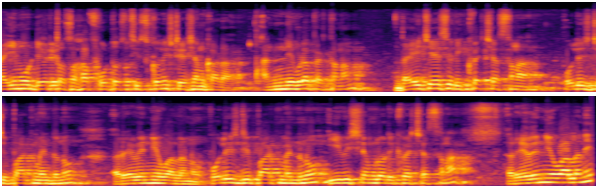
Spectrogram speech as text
టైము డేట్తో సహా ఫొటోస్ తీసుకొని స్టేషన్ కాడ అన్నీ కూడా పెడుతున్నాం. దయచేసి రిక్వెస్ట్ చేస్తున్నా పోలీస్ డిపార్ట్మెంట్ను రెవెన్యూ వాళ్ళను పోలీస్ డిపార్ట్మెంట్ను ఈ విషయంలో రిక్వెస్ట్ చేస్తున్నా రెవెన్యూ వాళ్ళని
